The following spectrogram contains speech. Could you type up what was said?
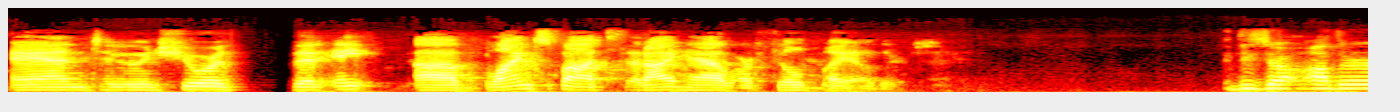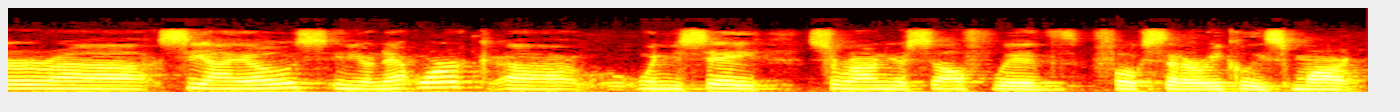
and to ensure that any uh, blind spots that I have are filled by others. These are other uh, CIOs in your network. Uh, when you say surround yourself with folks that are equally smart,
